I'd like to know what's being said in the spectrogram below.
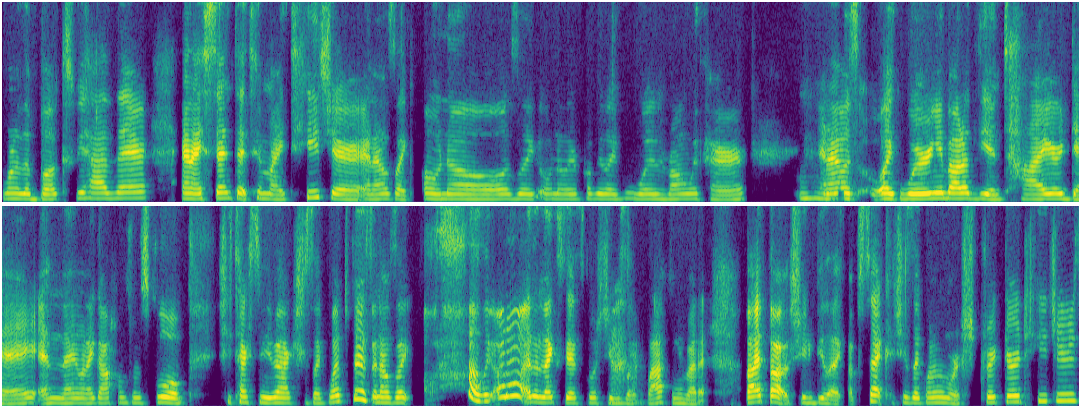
one of the books we had there, and I sent it to my teacher, and I was like, oh no, I was like, oh no, they're probably like, what is wrong with her? and Mhm. I was like worrying about it the entire day. And then when I got home from school, she texted me back. She's like, "What's this?" And I was like, "Oh no!" I was like, "Oh no!" And the next day at school, she was like laughing about it. But I thought she'd be like upset because she's like one of the more stricter teachers.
